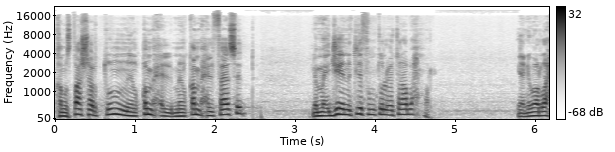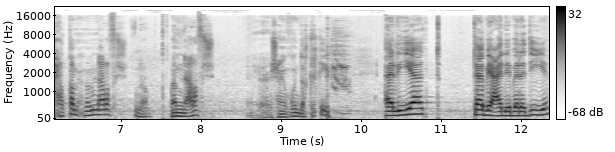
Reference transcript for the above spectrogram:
15 طن من القمح من القمح الفاسد لما اجينا نتلفهم طلعوا تراب أحمر. يعني وين راح القمح؟ ما بنعرفش. نعم. ما بنعرفش. يعني عشان نكون دقيقين. آليات تابعة لبلدية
